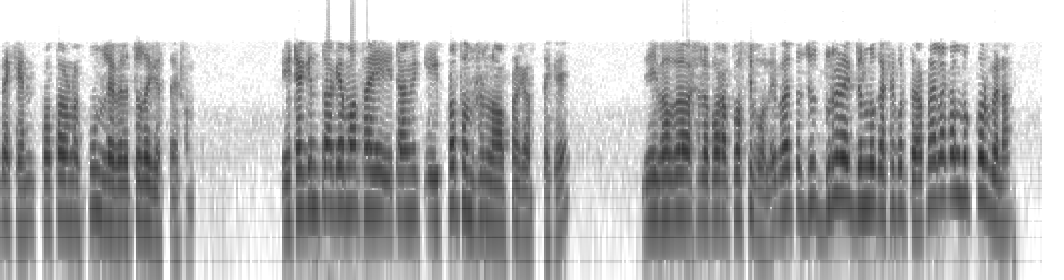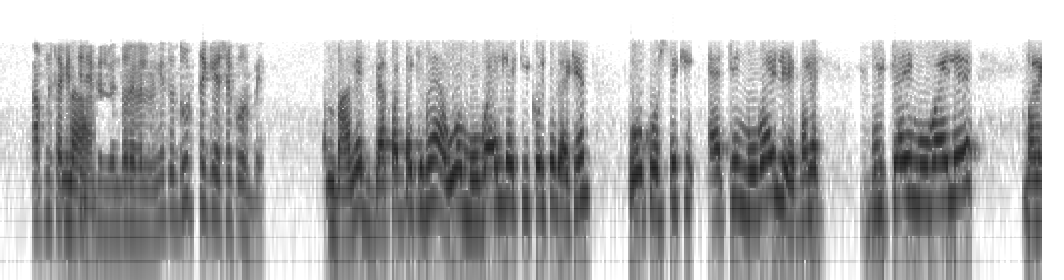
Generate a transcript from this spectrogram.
দেখেন প্রতারণা কোন লেভেলে চলে গেছে এখন? এটা কিন্তু আগে মাথায় এটা আমি এই প্রথম শুনলাম আপনার কাছ থেকে যে এইভাবে আসলে করা পসিবল এভাবে তো দূরের একজন লোক এসে করতে। আপনার এলাকার লোক করবে না। আপনি তাকে। চিনে ফেলবেন ধরে ফেলবেন কিন্তু দূর থেকে এসে করবে। মানে ব্যাপারটা কি ভাই ও মোবাইলটা কি করতে দেখেন? ও করছে কি একই মোবাইলে মানে দুইটাই মোবাইলে মানে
